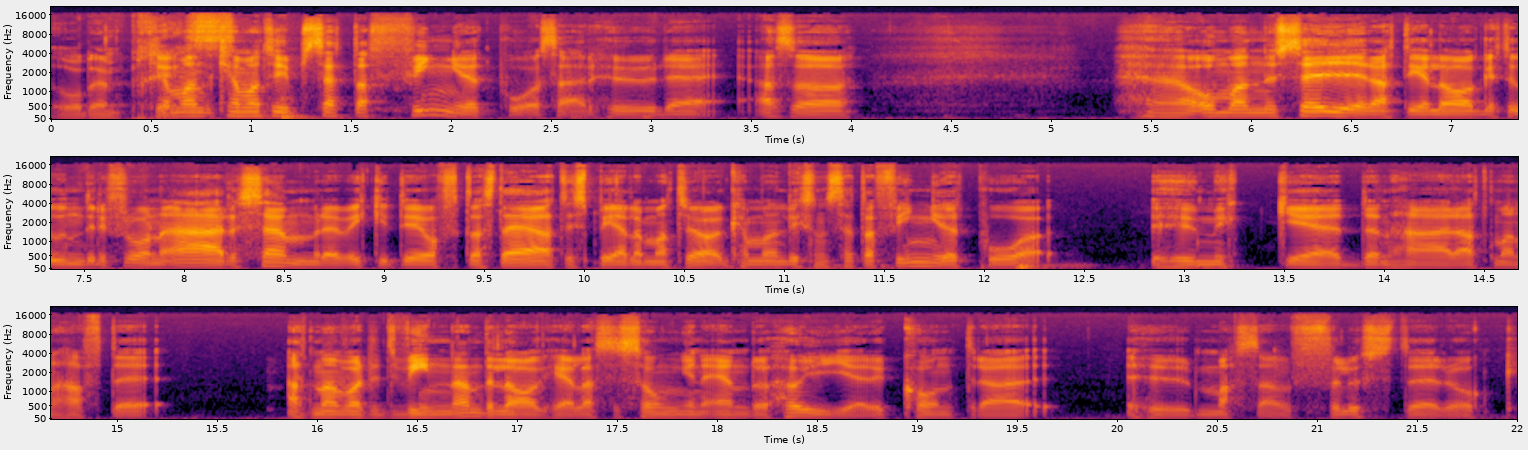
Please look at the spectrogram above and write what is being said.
eh, ur den pressen. Kan man, kan man typ sätta fingret på så här hur det, alltså eh, om man nu säger att det laget underifrån är sämre, vilket det oftast är att det spelar material, kan man liksom sätta fingret på hur mycket den här att man har haft att man varit ett vinnande lag hela säsongen ändå höjer kontra hur massa förluster och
